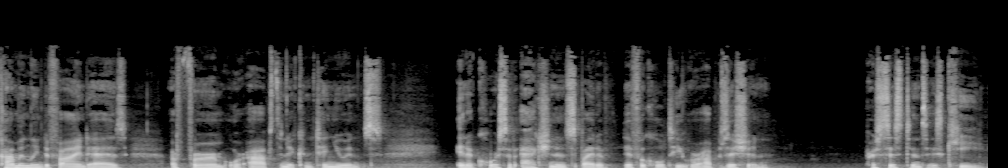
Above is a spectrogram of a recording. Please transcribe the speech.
Commonly defined as a firm or obstinate continuance in a course of action in spite of difficulty or opposition. Persistence is key.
